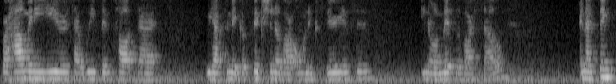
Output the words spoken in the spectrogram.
For how many years have we been taught that we have to make a fiction of our own experiences, you know, a myth of ourselves? And I think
